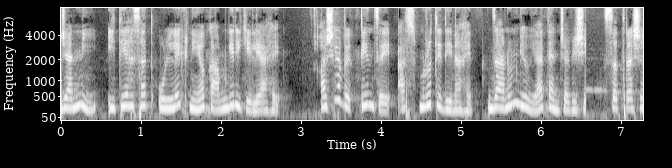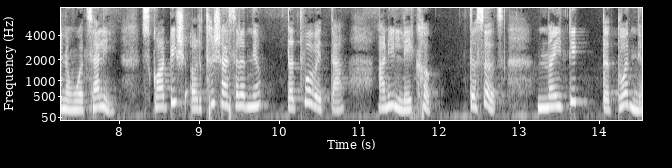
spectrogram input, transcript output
ज्यांनी इतिहासात उल्लेखनीय कामगिरी केली आहे. अशा व्यक्तींचे आज स्मृती दिन आहेत. जाणून घेऊया त्यांच्याविषयी. सतराशे नव्वद साली स्कॉटिश अर्थशास्त्रज्ञ तत्ववेत्ता आणि लेखक तसंच नैतिक तत्वज्ञ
